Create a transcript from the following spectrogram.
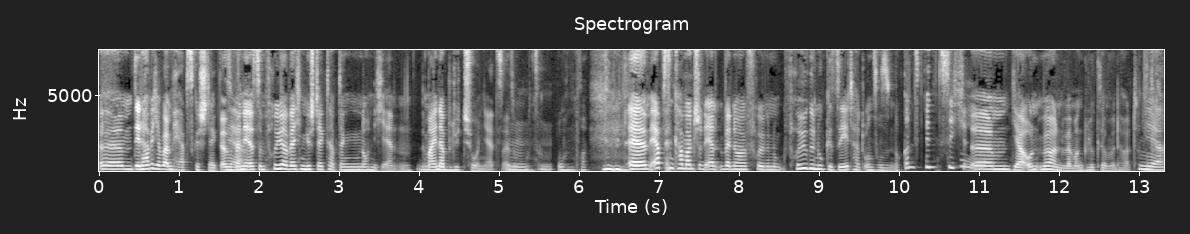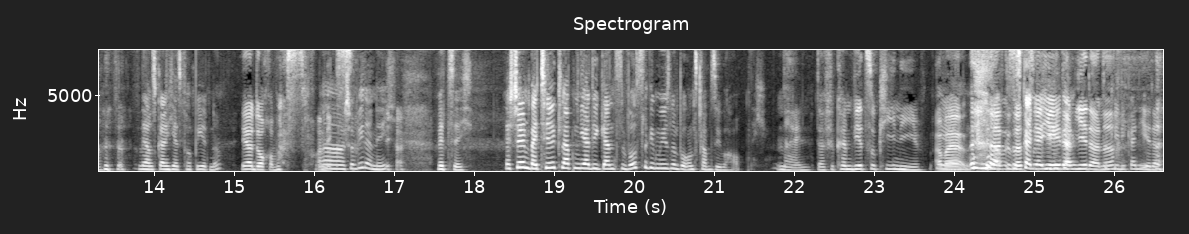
Ähm, den habe ich aber im Herbst gesteckt. Also Ja. wenn ihr erst im Frühjahr welchen gesteckt habt, dann noch nicht ernten. Meiner blüht schon jetzt. Also Mhm. unsere. ähm, Erbsen kann man schon ernten, wenn man früh genug, früh genug gesät hat. Unsere sind noch ganz winzig. Oh. Ähm, ja, und Möhren, wenn man Glück damit hat. Ja, wir haben es gar nicht jetzt probiert, ne? Ja, doch, aber es war Ah, nix. schon wieder nicht. Ja. Witzig. Ja, schön, bei Till klappen ja die ganzen Wurzelgemüsen und bei uns klappen sie überhaupt nicht. Nein, dafür können wir Zucchini. Aber Ja. Phil hat gesagt, das kann ja Zucchini jeder. kann jeder, ne? Zucchini kann jeder.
